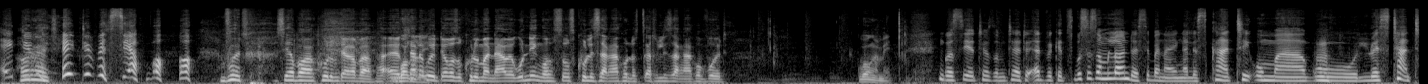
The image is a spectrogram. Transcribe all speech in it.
ATV Alright. ATV siyabonga. Mfowethu siyabonga kakhulu mntaka baba Eh, Bonga kuhlala mina. kuyinto ozokhuluma nawe. Kuningi ososikhulisa ngakho nosicathulisa ngakho mfowethu. Kubonga mina. Ngosi yethu ezomthetho advocate Sibusisa Mlondo siba naye ngalesikhathi uma kulwesithathu.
